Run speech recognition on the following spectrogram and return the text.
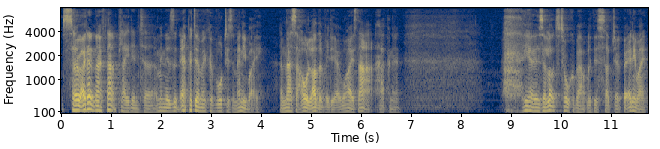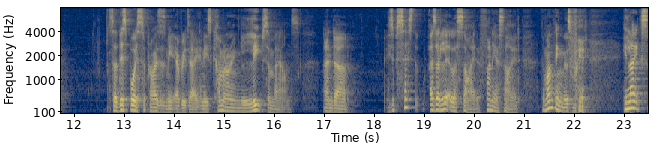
so I don't know if that played into, I mean, there's an epidemic of autism anyway, and that's a whole other video. Why is that happening? yeah, there's a lot to talk about with this subject, but anyway. So this boy surprises me every day, and he's coming leaps and bounds, and uh, he's obsessed. As a little aside, a funny aside, the one thing that's weird, he likes,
